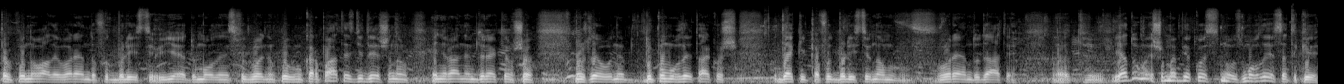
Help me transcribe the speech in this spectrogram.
пропонували в оренду футболістів. Є домовленість з футбольним клубом Карпати з Дідишином, генеральним директором, що можливо вони допомогли також декілька футболістів нам в оренду дати. От. Я думаю, що ми б якось ну, змогли все-таки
